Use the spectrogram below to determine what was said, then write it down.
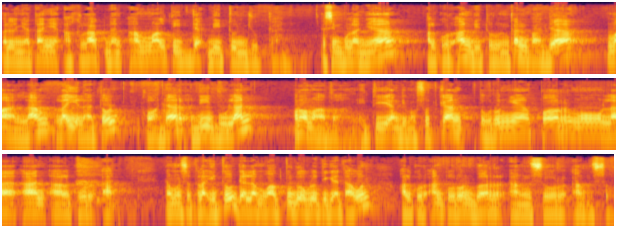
Padahal nyatanya akhlak dan amal tidak ditunjukkan. Kesimpulannya Al-Quran diturunkan pada malam Lailatul Qadar di bulan Ramadan. Itu yang dimaksudkan turunnya permulaan Al-Quran. Namun setelah itu dalam waktu 23 tahun Al-Quran turun berangsur-angsur.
